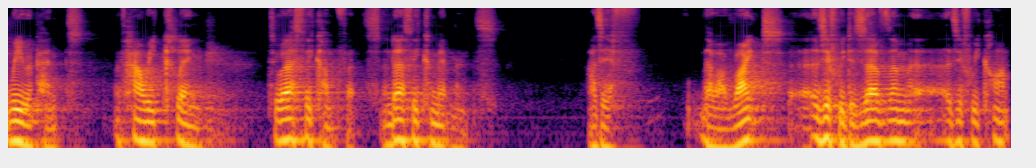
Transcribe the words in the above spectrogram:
We repent of how we cling to earthly comforts and earthly commitments as if they're right, as if we deserve them, as if we can't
